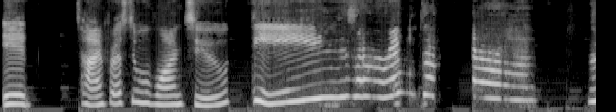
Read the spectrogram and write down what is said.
it's time for us to move on to these.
